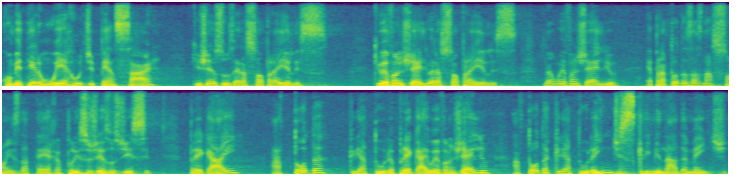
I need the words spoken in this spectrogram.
cometeram o erro de pensar que Jesus era só para eles, que o Evangelho era só para eles. Não, o Evangelho é para todas as nações da terra. Por isso Jesus disse: pregai a toda criatura, pregai o Evangelho a toda criatura, indiscriminadamente,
